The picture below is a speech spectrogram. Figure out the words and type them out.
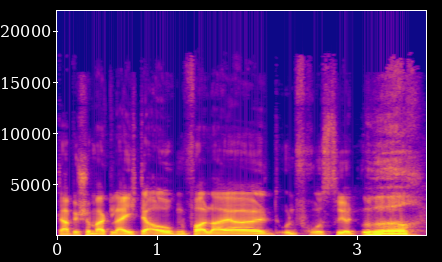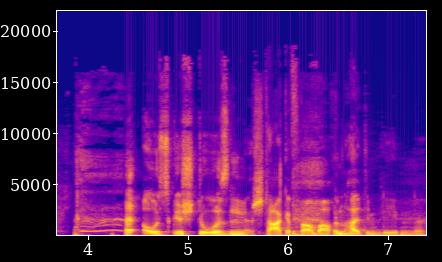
da habe ich schon mal gleich die Augen verleiert und frustriert ausgestoßen. Starke Frauen brauchen halt im Leben, ne?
